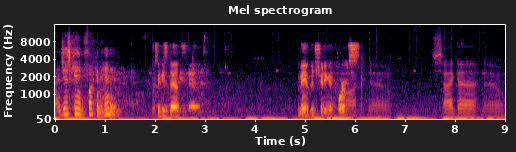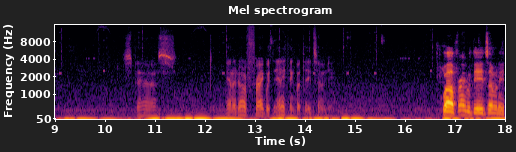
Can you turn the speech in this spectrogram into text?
I just can't fucking hit him. Looks like he's dead. May have been shooting a corpse. Hawk, no. Saiga, no. SPAS. Man, I don't have frag with anything but the 870. Well, Frank with the 870,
